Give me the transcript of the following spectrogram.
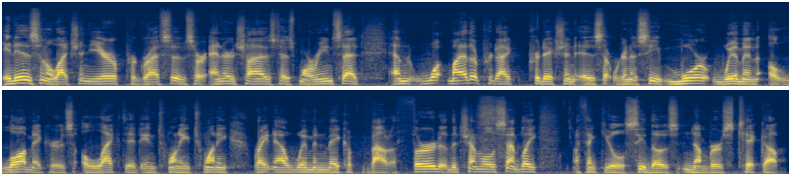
It is an election year. Progressives are energized, as Maureen said. And what my other predict- prediction is that we're going to see more women uh, lawmakers elected in 2020. Right now, women make up about a third of the General Assembly. I think you'll see those numbers tick up.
